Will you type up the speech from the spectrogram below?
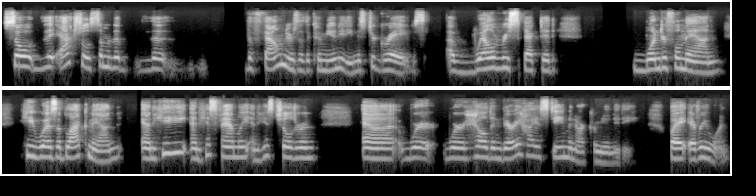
So the actual some of the the the founders of the community, Mr. Graves, a well respected, wonderful man. He was a black man, and he and his family and his children uh, were were held in very high esteem in our community by everyone.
